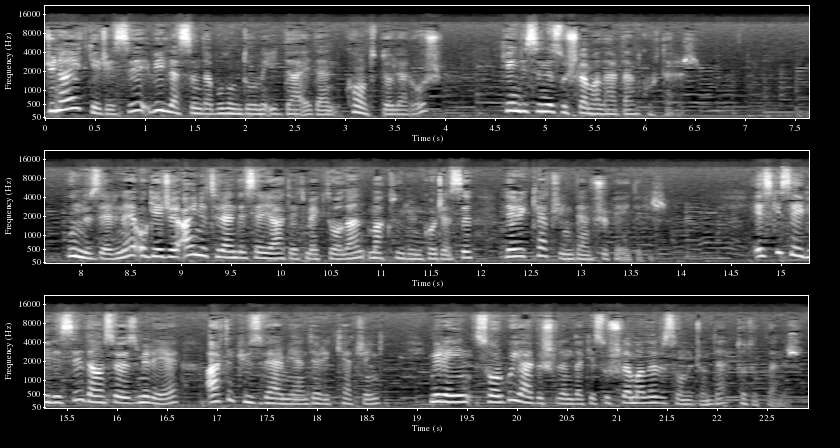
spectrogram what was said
Cinayet gecesi villasında bulunduğunu iddia eden Comte de la Roche kendisini suçlamalardan kurtarır. Bunun üzerine o gece aynı trende seyahat etmekte olan maktulün kocası Derek Catering'den şüphe edilir. Eski sevgilisi dansöz Mire'ye artık yüz vermeyen Derek Catering, Mire'in sorgu yargıçlığındaki suçlamaları sonucunda tutuklanır.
